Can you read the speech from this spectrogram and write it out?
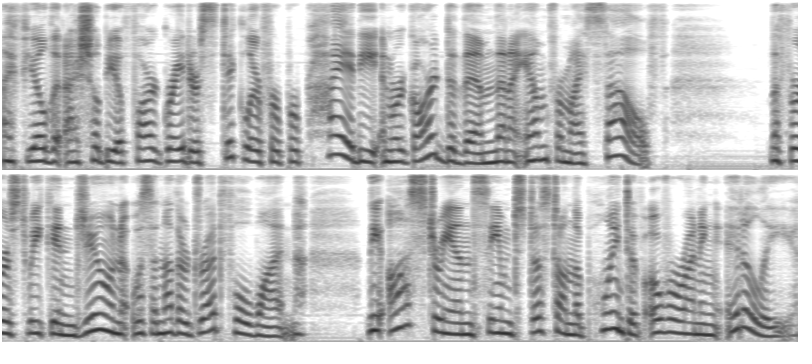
I feel that I shall be a far greater stickler for propriety in regard to them than I am for myself. The first week in June was another dreadful one. The Austrians seemed just on the point of overrunning Italy,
